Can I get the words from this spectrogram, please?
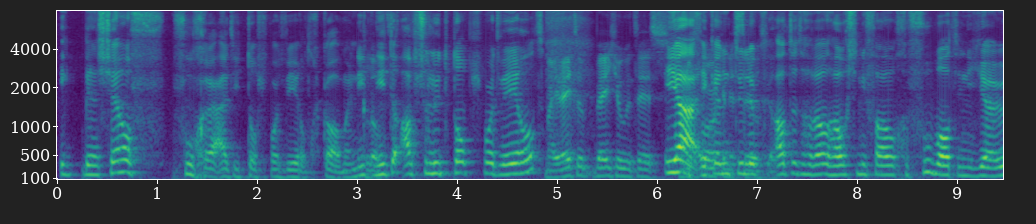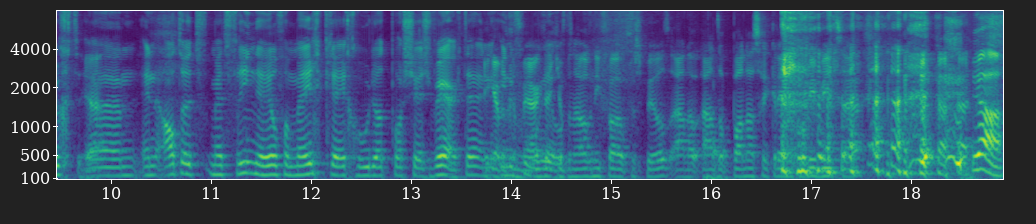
ik ben zelf vroeger uit die topsportwereld gekomen. Niet, Klopt. niet de absolute topsportwereld. Maar je weet een beetje hoe het is. Ja, ik heb natuurlijk altijd al wel het hoogste niveau gevoetbald in de jeugd. Ja. Ehm, en altijd met vrienden heel veel meegekregen hoe dat proces werkt. Hè. Ik heb in het de gemerkt dat je op een hoog niveau hebt gespeeld. Aantal, aantal pannas gekregen op Ibiza. Ja,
